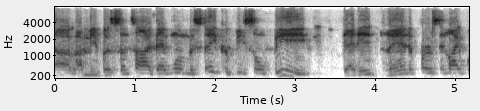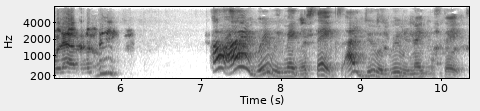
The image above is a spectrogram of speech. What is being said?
Uh, I mean, but sometimes that one mistake could be so big that it land a person like what happened to me. Oh, I agree we make mistakes. I do agree we make mistakes.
